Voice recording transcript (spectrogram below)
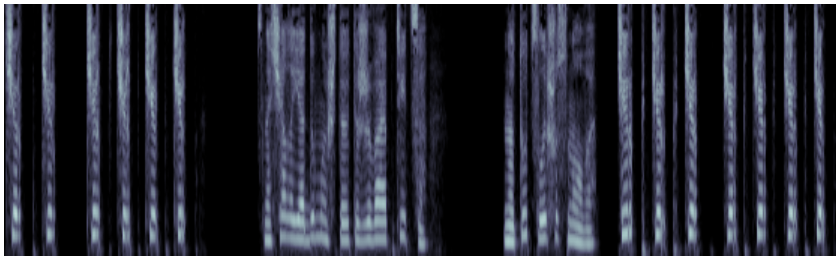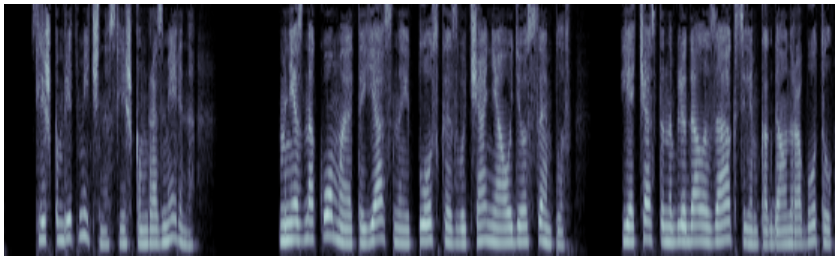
чирп, чирп, чирп, чирп, чирп, чирп. Сначала я думаю, что это живая птица, но тут слышу снова. Чирп, чирп, чирп, чирп, чирп, чирп, чирп. Слишком ритмично, слишком размеренно — мне знакомо это ясное и плоское звучание аудиосэмплов. Я часто наблюдала за Акселем, когда он работал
